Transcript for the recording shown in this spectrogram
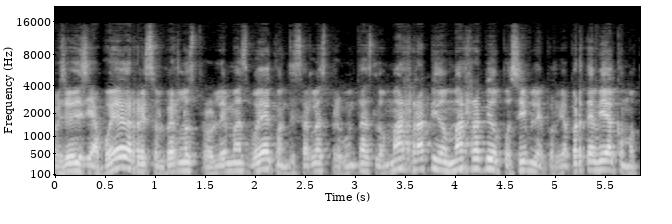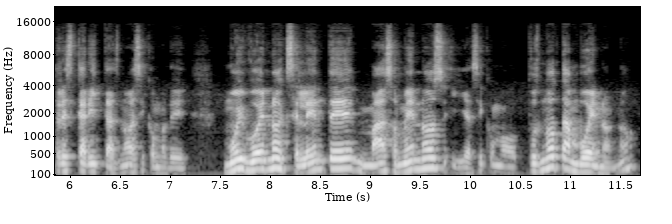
pues yo decía, voy a resolver los problemas, voy a contestar las preguntas lo más rápido, más rápido posible, porque aparte había como tres caritas, ¿no? Así como de muy bueno, excelente, más o menos, y así como, pues no tan bueno, ¿no?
